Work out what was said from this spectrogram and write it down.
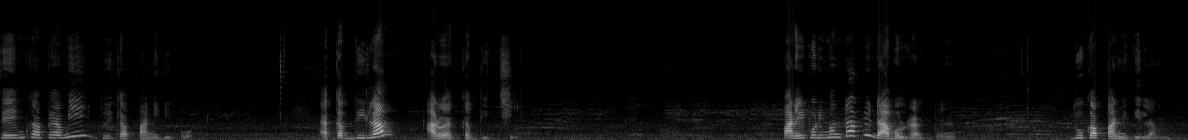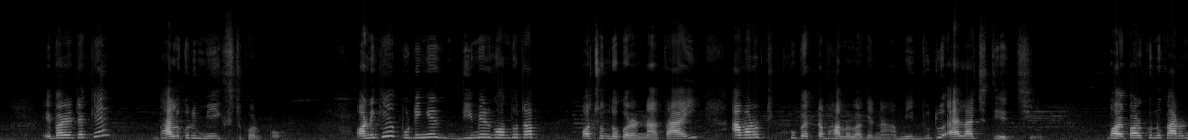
সেম কাপে আমি দুই কাপ পানি দিব। এক কাপ দিলাম আরও এক কাপ দিচ্ছি। পানির পরিমাণটা আপনি ডাবল রাখবেন। দু কাপ পানি দিলাম। এবার এটাকে ভালো করে মিক্সড করব। অনেকে পুডিংয়ে ডিমের গন্ধটা পছন্দ করেন না, তাই আমারও ঠিক খুব একটা ভালো লাগে না। আমি দুটো এলাচ দিয়েছি। ভয় পাওয়ার কোনো কারণ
